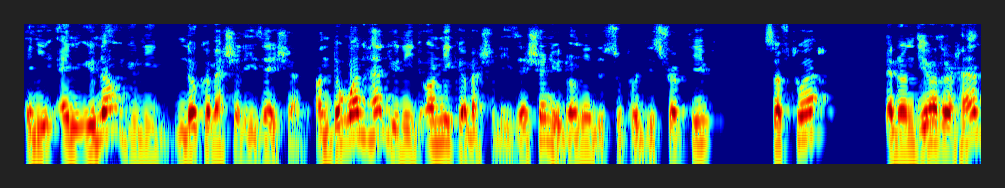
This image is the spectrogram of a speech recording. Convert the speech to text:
And you, and you know you need no commercialization. On the one hand, you need only commercialization. You don't need a super disruptive software. And on the other hand,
